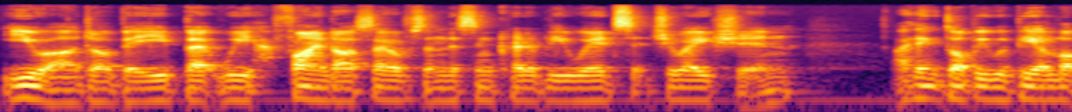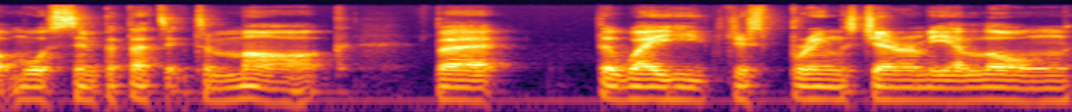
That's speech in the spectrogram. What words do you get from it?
you are, Dobby, but we find ourselves in this incredibly weird situation. I think Dobby would be a lot more sympathetic to Mark, but the way he just brings Jeremy along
